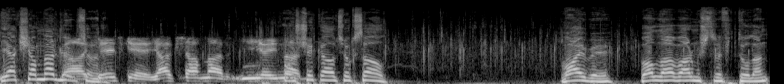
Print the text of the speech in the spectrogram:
İyi akşamlar diliyorum Ya sana. keşke. İyi akşamlar. iyi yayınlar. Hoşça kal çok sağ ol. Vay be. Vallahi varmış trafikte olan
